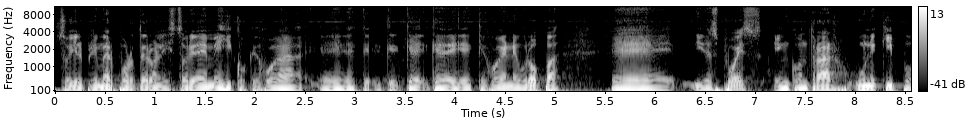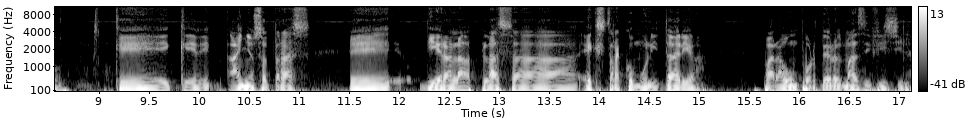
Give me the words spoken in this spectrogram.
Soy el primer portero en la historia de México que juega, que, juega en Europa. y después encontrar un equipo que, que años atrás diera la plaza extracomunitaria para un portero es más difícil.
